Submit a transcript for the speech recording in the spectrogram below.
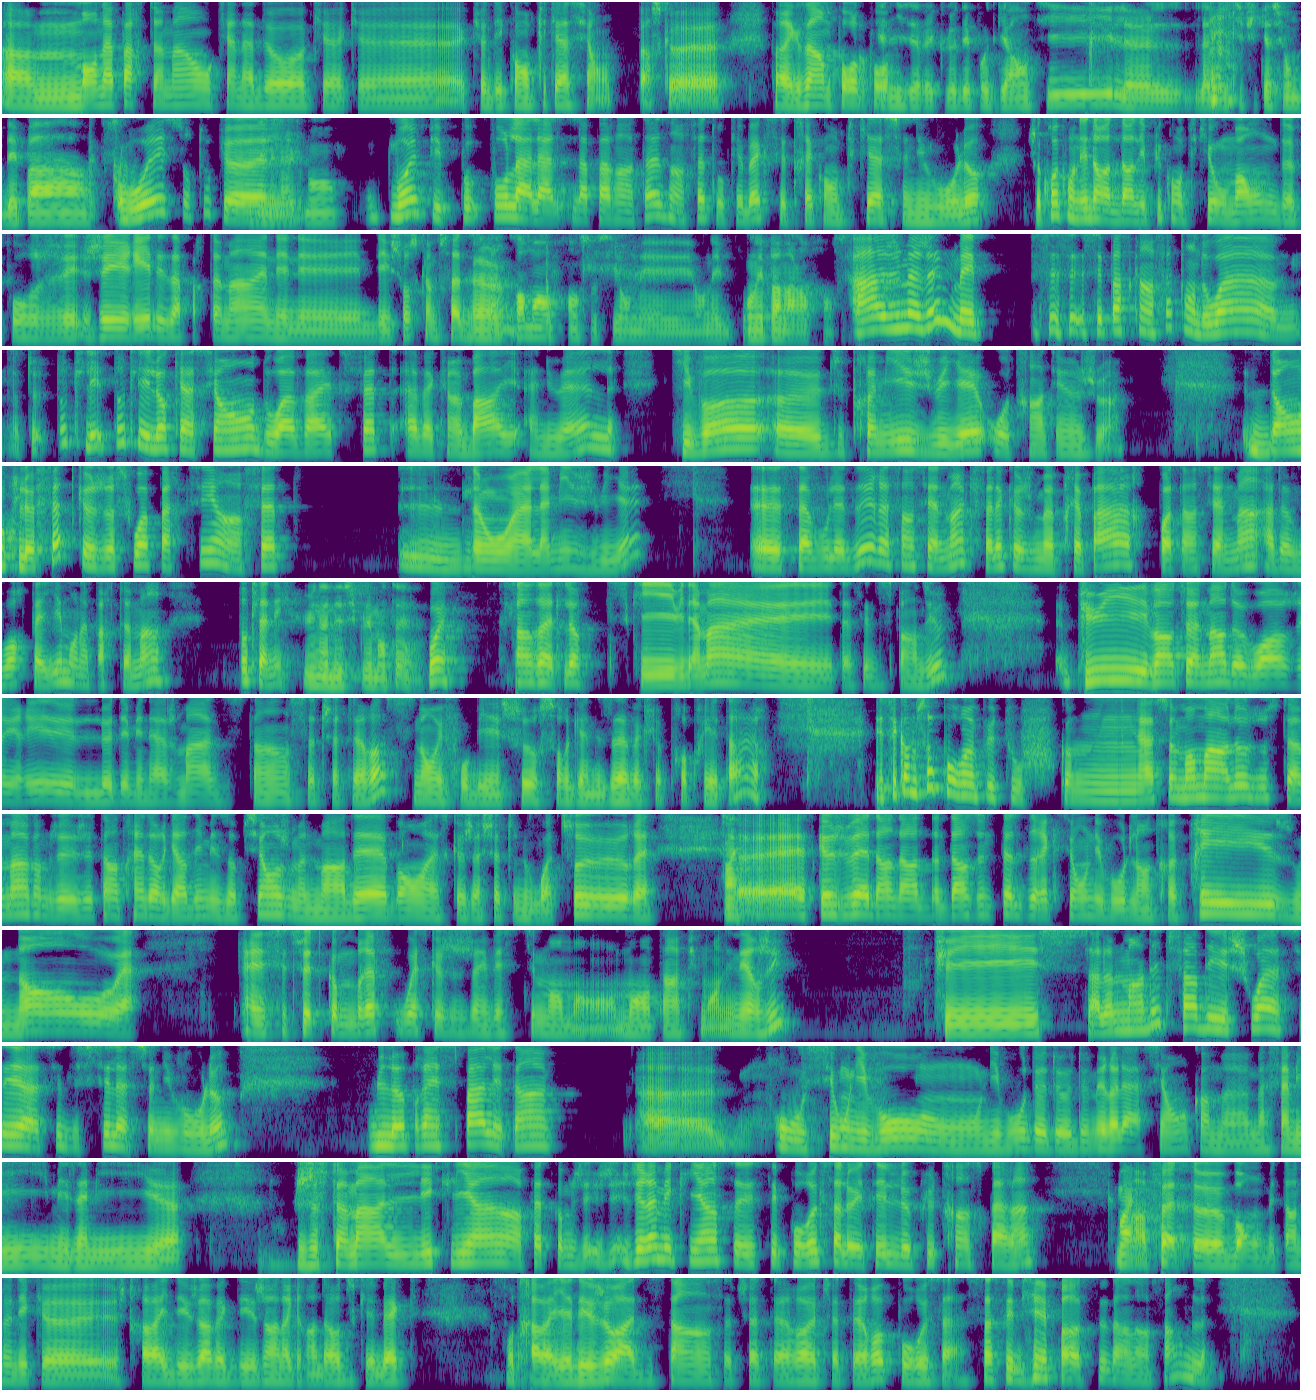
Euh, mon appartement au Canada qui a, des complications. Parce que, par exemple, pour... Organiser avec le dépôt de garantie, la notification de départ, tout ça. Oui, surtout que... Le déménagement. Oui, puis pour, la, la, parenthèse, en fait, au Québec, c'est très compliqué à ce niveau-là. Je crois qu'on est dans, dans, les plus compliqués au monde pour gérer des appartements, des, des choses comme ça à euh, distance. Euh, Crois-moi, en France aussi, on est, on, est, on est pas mal en France. Ah, j'imagine, mais c'est parce qu'en fait, on doit euh, toutes les toutes les locations doivent être faites avec un bail annuel qui va euh, du 1er juillet au 31 juin. Donc, le fait que je sois parti en fait à la mi-juillet, euh, ça voulait dire essentiellement qu'il fallait que je me prépare potentiellement à devoir payer mon appartement toute l'année. Une année supplémentaire. Oui, sans être là, ce qui évidemment est assez dispendieux. Puis éventuellement devoir gérer le déménagement à distance, etc. Sinon, il faut bien sûr s'organiser avec le propriétaire. Et c'est comme ça pour un peu tout. Comme à ce moment-là, justement, comme j'étais en train de regarder mes options, je me demandais, bon, est-ce que j'achète une voiture? Euh, est-ce que je vais dans, dans, dans, une telle direction au niveau de l'entreprise ou non? Ainsi de suite. Comme bref, où est-ce que j'investis mon, mon, mon temps puis mon énergie? Puis ça l'a demandé de faire des choix assez, assez difficiles à ce niveau-là. Le principal étant euh, aussi au niveau, au niveau de, de, mes relations, comme euh, ma famille, mes amis, euh, justement les clients, en fait, comme je, dirais mes clients, c'est pour eux que ça a été le plus transparent. En fait, bon, étant donné que je travaille déjà avec des gens à la grandeur du Québec, on travaillait déjà à distance, etc., etc. Pour eux, ça, ça s'est bien passé dans l'ensemble.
